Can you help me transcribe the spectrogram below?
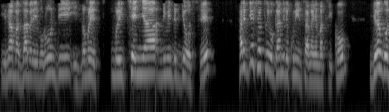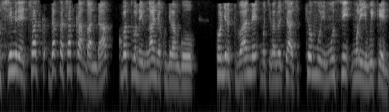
Inama zabereye i burundi izo muri kenya n'ibindi byose. Hari byinshi rero turi buganire kuri iyi nsanganyamatsiko. Ngira ngo nshimire dr. Chat kambanda kuba tuboneye umwanya kugira ngo twongere tubane mu kiganiro cyacu cyo muri uyu munsi muri iyi weekend.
